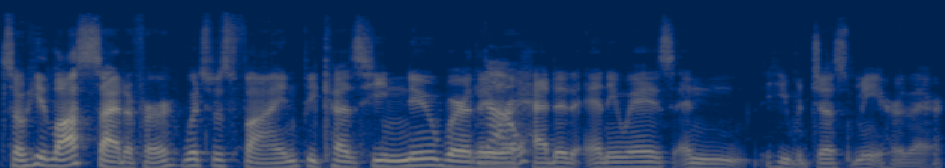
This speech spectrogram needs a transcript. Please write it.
So he lost sight of her, which was fine because he knew where they were headed anyways, and he would just meet her there.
